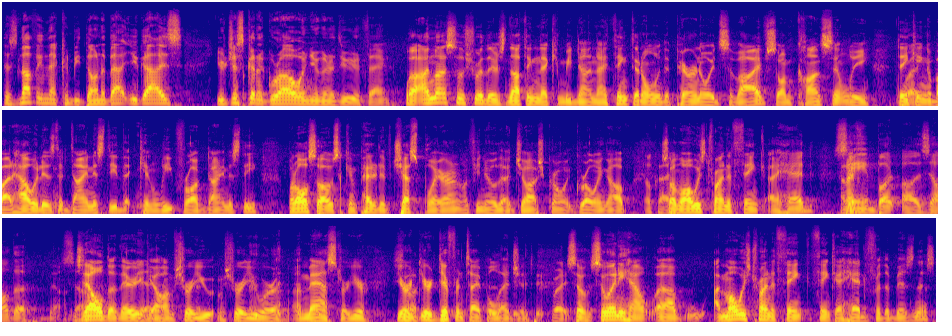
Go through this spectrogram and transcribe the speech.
there's nothing that can be done about you guys. you're just going to grow and you're going to do your thing. Well, I'm not so sure there's nothing that can be done. I think that only the paranoid survive. So I'm constantly thinking Right. about how it is the Dynasty that can leapfrog Dynasty. But also, I was a competitive chess player. I don't know if you know that, Josh, growing, growing up. Okay. So I'm always trying to think ahead. And I- Same, but uh, Zelda. So- Zelda, there you Yeah. go. I'm sure you. I'm sure you were a master. You're you're Sure. you're a different type of legend. Right. So so anyhow, uh, I'm always trying to think think ahead for the business,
